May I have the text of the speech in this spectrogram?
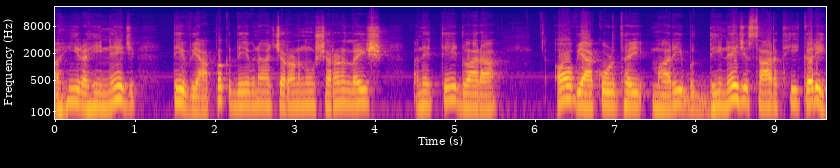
અહીં રહીને જ તે વ્યાપક દેવના ચરણનું શરણ લઈશ અને તે દ્વારા અવ્યાકુળ થઈ મારી બુદ્ધિને જ સારથી કરી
